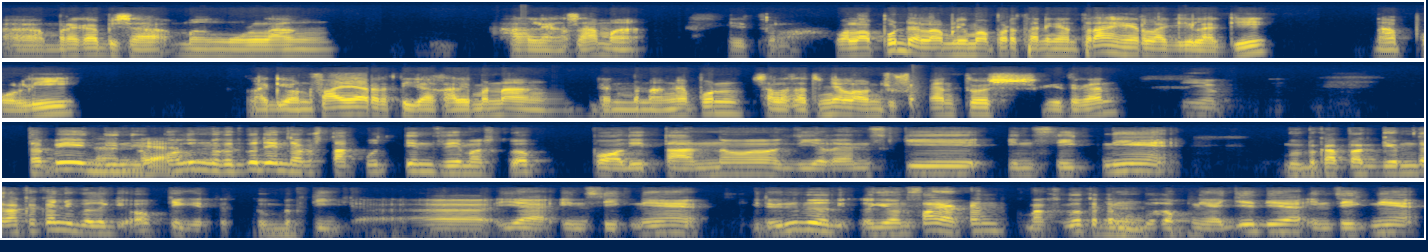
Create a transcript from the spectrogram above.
eh, mereka bisa mengulang hal yang sama gitu loh walaupun dalam lima pertandingan terakhir lagi-lagi Napoli lagi on fire tiga kali menang dan menangnya pun salah satunya lawan Juventus gitu kan Iya. Tapi Dan di ya. Napoli menurut gue yang harus takutin sih maksud gue Politano, Zielinski, Insigne beberapa game terakhir kan juga lagi oke gitu tuh bertiga Eh, ya Insigne itu itu lagi, lagi on fire kan maksud gue ketemu Hmm. boloknya aja dia Insigne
